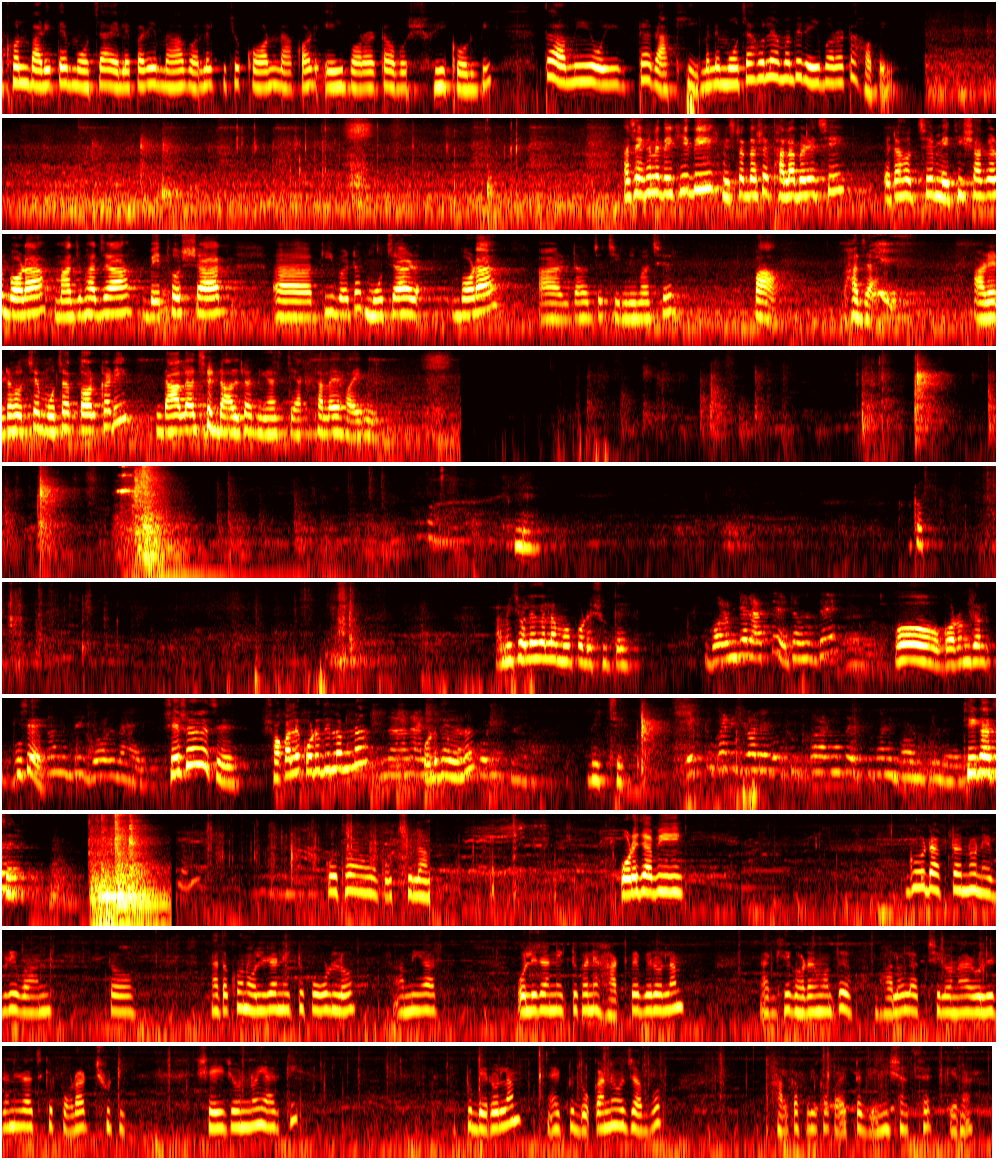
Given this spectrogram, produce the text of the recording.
এখন বাড়িতে মোচা এলে পারে মা বলে কিছু কর না কর, এই বড়াটা অবশ্যই করবি। তো আমি ওইটা রাখি। মানে মোচা হলে আমাদের এই বড়াটা হবেই। আচ্ছা এখানে দেখিয়ে দিই, মিস্টার দাসের থালা বেড়েছি। এটা হচ্ছে মেথি শাকের বড়া, মাছ ভাজা, বেথর শাক কি বটা মোচার বড়া আর এটা হচ্ছে চিংড়ি মাছের পা ভাজা। আর এটা হচ্ছে মোচার তরকারি। ডাল আছে ডালটা নিয়ে আসছি এক থালায় হয়নি। চলে গেলাম ওপরে শুতে। গরম জল আছে এটার মধ্যে? ও গরম জল কিসে? জল নাই। শেষ হয়ে গেছে? সকালে করে দিলাম না? করে দিলে না? দিচ্ছি। একটুখানি জলে ওষুধ খাওয়ার মতো একটুখানি গরম করলে ঠিক আছে। কোথায় আমি করছিলাম? পড়ে যাবি? গুড আফটারনুন এভরিওয়ান তো এতক্ষণ অলিরানি একটু পড়ল আমি আর অলিরানি একটুখানি হাঁটতে বেরোলাম। একঘেয়ে ঘরের মধ্যে ভালো লাগছিল না, আর অলিরানির আজকে পড়ার ছুটি, সেই জন্যই আর কি একটু বেরোলাম। একটু দোকানেও যাব। হালকা ফুলকা কয়েকটা জিনিস আছে কেনার।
